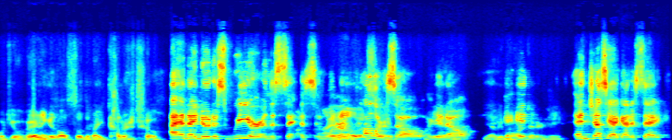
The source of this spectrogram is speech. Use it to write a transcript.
what you're wearing is also the right color too. And I notice we are in the same similar know, color. So yeah, you know, yeah, we it, energy. And Jesse, I got to say,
